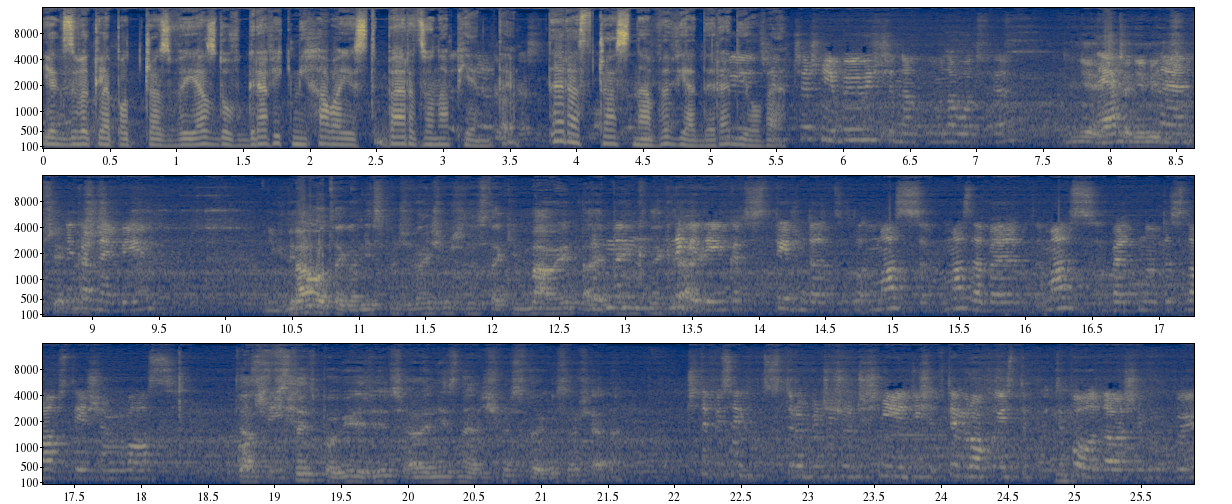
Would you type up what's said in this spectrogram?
Jak zwykle podczas wyjazdów grafik Michała jest bardzo napięty. Teraz czas na wywiady radiowe. Wcześniej byliście na, na Łotwie. Nie, jeszcze nie mieliśmy Nie, przyjemności. bija. Mało tego, nie spodziewaliśmy się, że to jest taki mały, ale piękny kraj. Negadījumi, ka tas tiešām tāds maz, maza, bet, maz, bet nu, tas labs tiešām valsts. To aż wstyd powiedzieć, ale nie znaliśmy swojego sąsiada. Czy te piosenki, z którymi będziecie dziś, w tym roku jest typ, typowo dla waszej grupy,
